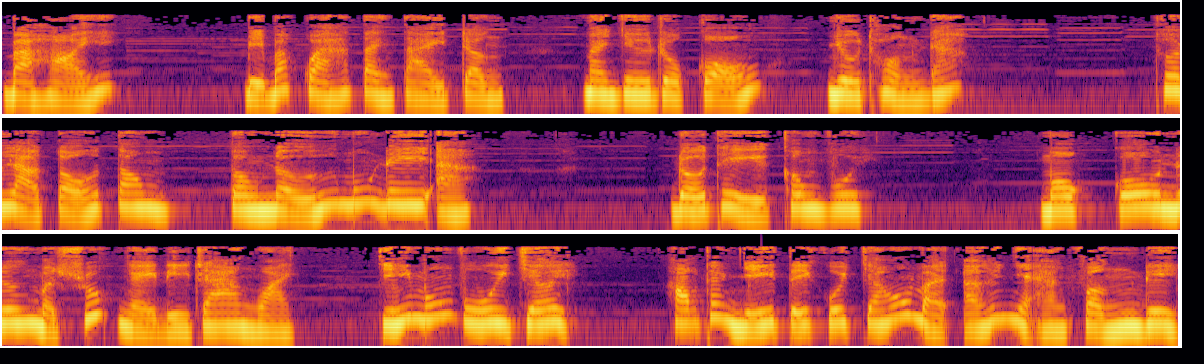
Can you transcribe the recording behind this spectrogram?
Bà hỏi, bị bắt quả tàn tài trận, Mai Như ruột cổ, Nhu thuận đáp. Thưa lão tổ tông, tôn nữ muốn đi à? Đỗ thị không vui. Một cô nương mà suốt ngày đi ra ngoài, chỉ muốn vui chơi, học theo nhị tỷ của cháu mà ở nhà an phận đi.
